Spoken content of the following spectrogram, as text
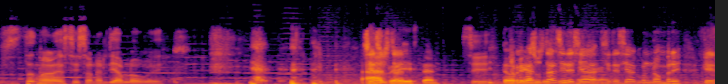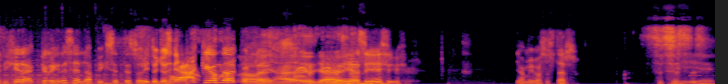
estas madres sí son el diablo, güey. ah, pero ahí están. Sí. Yo me iba a asustar si decía, si decía algún nombre que dijera que regrese la Pixel Tesorito. Yo decía, ah, ¿qué onda con la.? Ya, ya. ya sí, sí. Ya me iba a asustar. ¿eh?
